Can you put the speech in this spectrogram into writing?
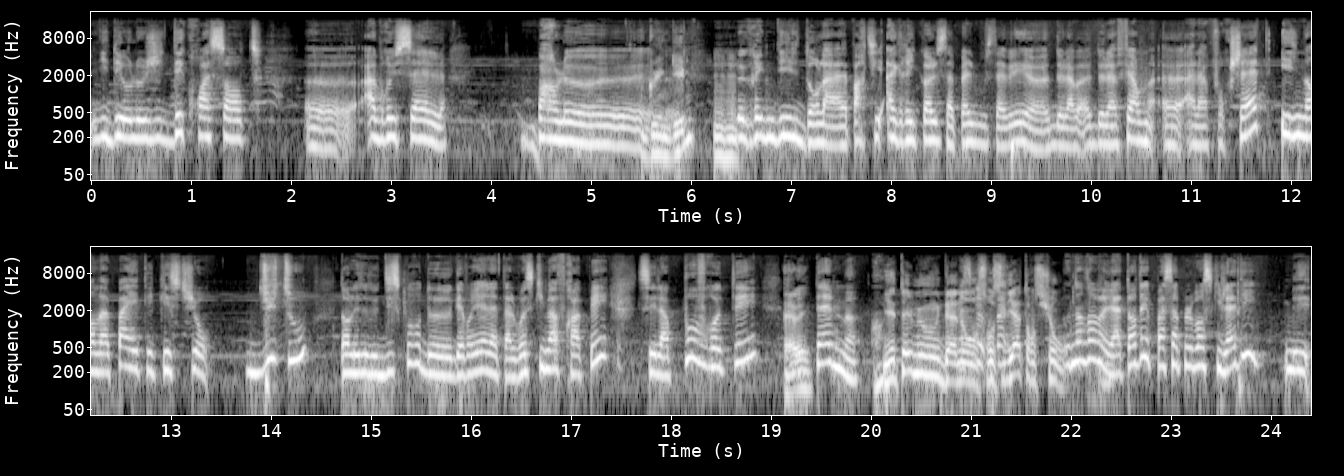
l'idéologie décroissante euh, à Bruxelles par le Green Deal, mhm. le Green Deal dont la partie agricole s'appelle, vous savez, euh, de la, de la ferme euh, à la fourchette. Il n'en a pas été question du tout dans le discours de Gabriel Attal. Moi, ce qui m'a frappé, c'est la pauvreté ah des thèmes. Il y a tellement d'annonces, on s'est dit attention. Non, non, mais attendez, pas simplement ce qu'il a dit, mais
